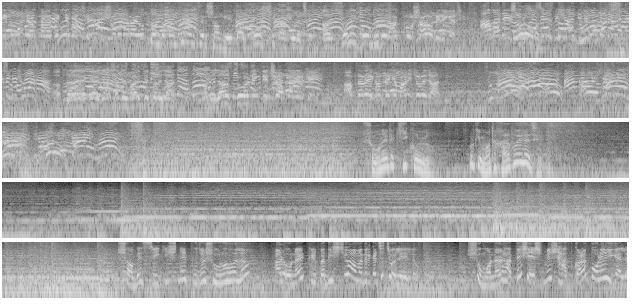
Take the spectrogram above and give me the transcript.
এই মুহূর্তে আপনারা দেখতে পাচ্ছেন সুমনা রায় অত্যন্ত কনফিডেন্সের সঙ্গে তার দোষ স্বীকার করেছে। আর শ্রমিক বন্ধুদের আক্রোশ আরও বেড়ে গেছে। আপনারা আপনাদের বাড়িতে চলে যান। আমি দিচ্ছি আপনারা এখান থেকে চলে যান। সুমনা এটা কি করল? ওর কি মাথা খারাপ হয়ে গেছে? সবে শ্রীকৃষ্ণের পুজো শুরু হলো আর ওনার কৃপাদৃষ্টিও আমাদের কাছে চলে এলো। সুমনার হাতে শেষমেশ হাত করা পড়েই গেল।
